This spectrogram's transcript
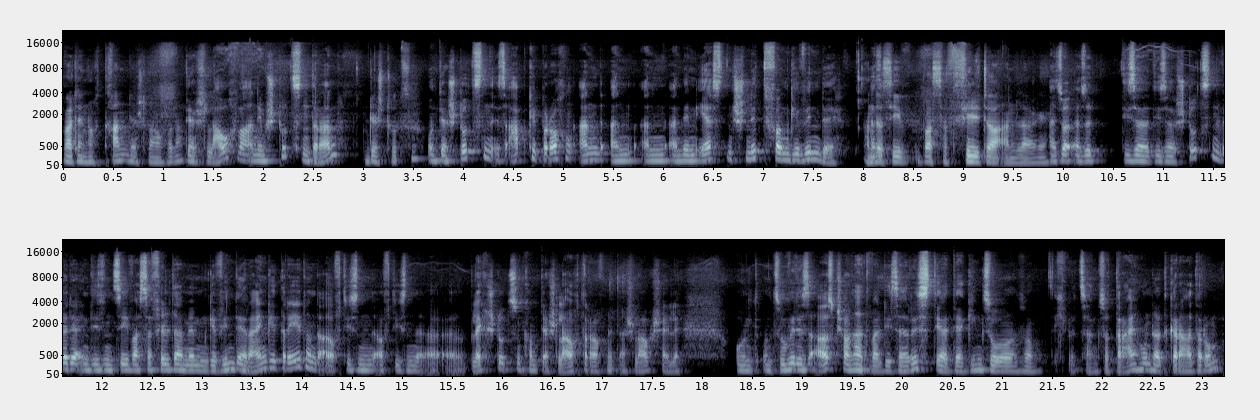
War der noch dran, der Schlauch, oder? Der Schlauch war an dem Stutzen dran Und der Stutzen? und der Stutzen ist abgebrochen an, an, an, an dem ersten Schnitt vom Gewinde. An der Seewasserfilteranlage. Also, also dieser, dieser Stutzen wird ja in diesen Seewasserfilter mit dem Gewinde reingedreht und auf diesen, auf diesen äh, Blechstutzen kommt der Schlauch drauf mit einer Schlauchschelle. Und, und so wie das ausgeschaut hat, weil dieser Riss, der, der ging so, so, ich würde sagen, so 300 Grad rum.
